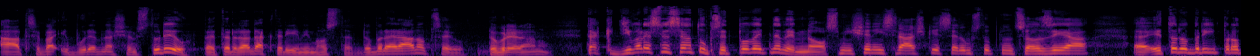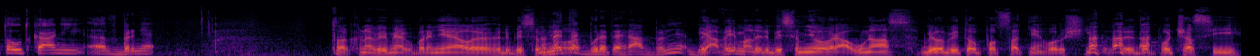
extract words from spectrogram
a třeba i bude v našem studiu Petr Rada, který je mým hostem. Dobré ráno přeju. Dobré ráno. Tak dívali jsme se na tu předpověď, nevím, no, smíšený srážky 7 stupňů Celzia. Je to dobrý pro to utkání v Brně? Tak nevím, jak v Brně, ale kdyby se no mělo... ne, tak budete hrát v Brně? Já vím, ale kdyby se mělo hrát u nás, bylo by to podstatně horší, protože to počasí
